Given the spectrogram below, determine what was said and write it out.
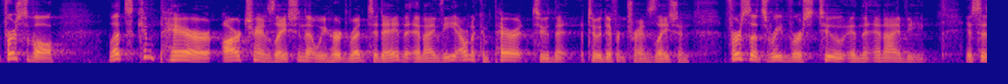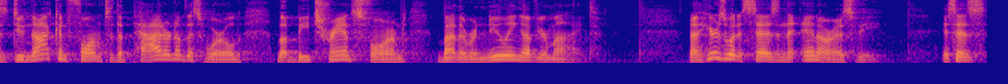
First of all, let's compare our translation that we heard read today, the NIV. I want to compare it to, the, to a different translation. First, let's read verse 2 in the NIV. It says, Do not conform to the pattern of this world, but be transformed by the renewing of your mind. Now, here's what it says in the NRSV it says,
